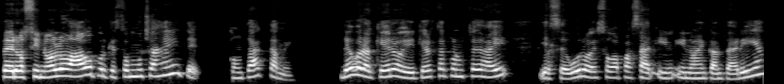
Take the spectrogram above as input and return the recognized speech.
Pero si no lo hago porque son mucha gente, contáctame. Débora, quiero ir, quiero estar con ustedes ahí y seguro eso va a pasar. Y, nos encantaría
